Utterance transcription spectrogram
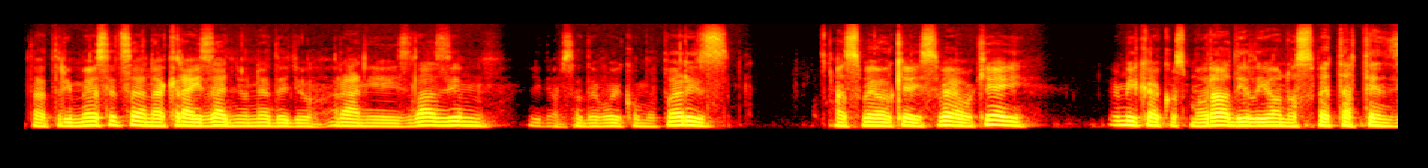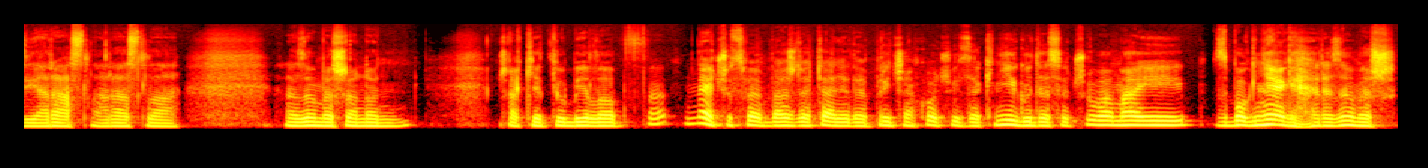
ta tri mjeseca, na kraj zadnju nedelju ranije izlazim, idem sa devojkom u Pariz, a sve ok, sve ok. I mi kako smo radili, ono, sve ta tenzija rasla, rasla, razumeš, ono, čak je tu bilo, neću sve baš detalje da pričam, hoću i za knjigu da se čuvam, a i zbog njega, razumeš,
